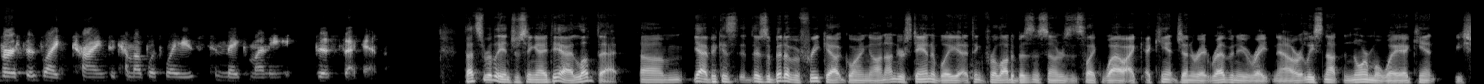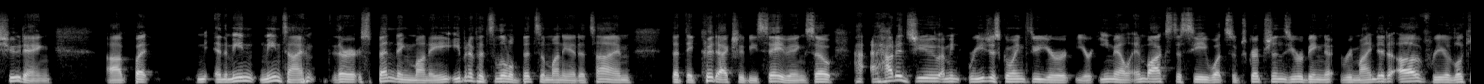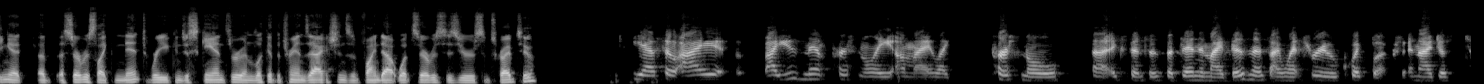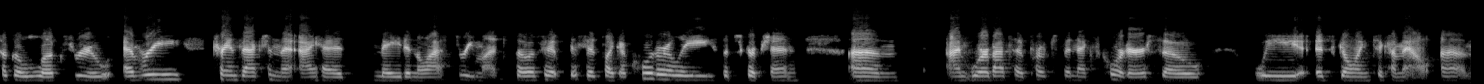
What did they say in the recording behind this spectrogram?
versus like trying to come up with ways to make money this second. That's a really interesting idea. I love that. Um, yeah, because there's a bit of a freak out going on. Understandably, I think for a lot of business owners, it's like, wow, I, I can't generate revenue right now, or at least not the normal way. I can't be shooting. Uh, but in the mean meantime, they're spending money, even if it's little bits of money at a time that they could actually be saving. So, h- how did you? I mean, were you just going through your your email inbox to see what subscriptions you were being uh, reminded of? Were you looking at a, a service like Mint, where you can just scan through and look at the transactions and find out what services you're subscribed to? Yeah, so I I use Mint personally on my like personal uh, expenses. But then in my business, I went through QuickBooks and I just took a look through every transaction that I had made in the last three months. So if it if it's like a quarterly subscription, um, I'm we're about to approach the next quarter, so we it's going to come out. Um,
